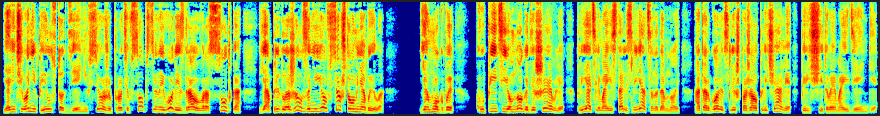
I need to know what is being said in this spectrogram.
Я ничего не пил в тот день, и все же против собственной воли и здравого рассудка я предложил за нее все, что у меня было. Я мог бы купить ее много дешевле. Приятели мои стали смеяться надо мной, а торговец лишь пожал плечами, пересчитывая мои деньги.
